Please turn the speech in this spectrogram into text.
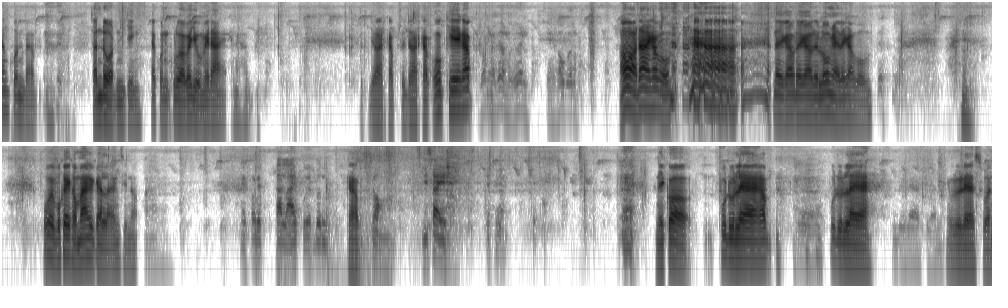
ต้องคนแบบสันโดษจริงๆ ถ้าคนกลัวก็อยู่ไม่ได้นะครับสุด ยอดครับสุดยอดครับ โอเคครับลงในเรื่องมืออื่นเสียงเขาเบิ่งอ๋อได้ครับผม ได้ครับได้ครับได้โล่งไงเลยครับ ผม โอ้ยบ่เคยเข้ามาคือกันหลังสิเนาะให้เขาได้ตาหลายเปิดเบิ่งครับช่องวิสัยอันนี้ก็ผู้ดูแลครับเออผู้ดูแลดูแลสวนผู้ดูแลสวน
